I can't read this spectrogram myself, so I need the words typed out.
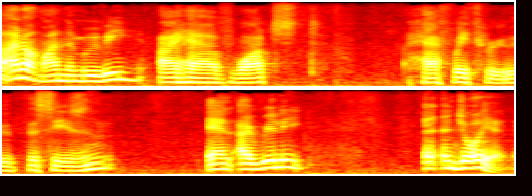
Now, I don't mind the movie. I have watched halfway through the season, and I really enjoy it.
